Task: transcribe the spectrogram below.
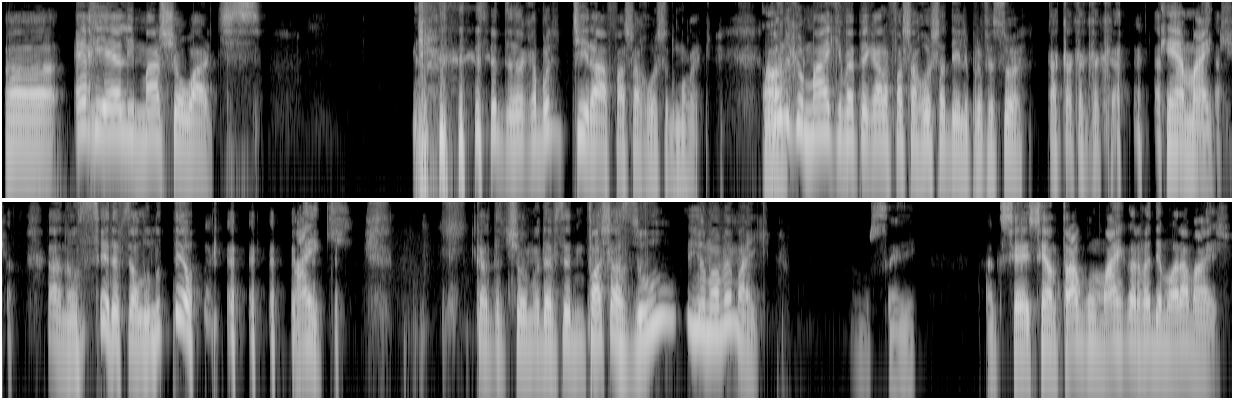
Ah, RL Martial Arts. Acabou de tirar a faixa roxa do moleque. Ó, Quando que o Mike vai pegar a faixa roxa dele, professor? KKKK. quem é Mike? Ah, não sei, deve ser aluno teu. Mike? O cara tá te chamando, deve ser faixa azul e o nome é Mike. Não sei. Se, se entrar algum Mike, agora vai demorar mais.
